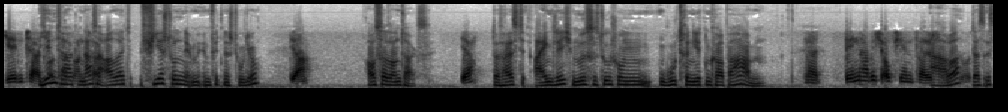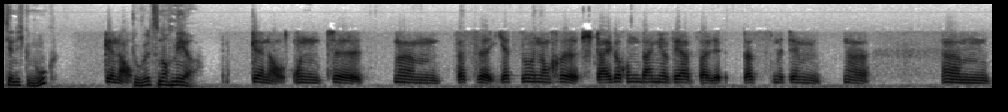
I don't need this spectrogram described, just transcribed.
Jeden Tag. Jeden Tag nach der Arbeit vier Stunden im, im Fitnessstudio? Ja. Außer sonntags? Ja. Das heißt, eigentlich müsstest du schon einen gut trainierten Körper haben. Na, den habe ich auf jeden Fall. Aber so. das ist dir nicht genug? Genau. Du willst noch mehr? Genau. Und äh, ähm, was äh, jetzt so noch äh, Steigerung bei mir wäre, weil das mit dem äh, ähm,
